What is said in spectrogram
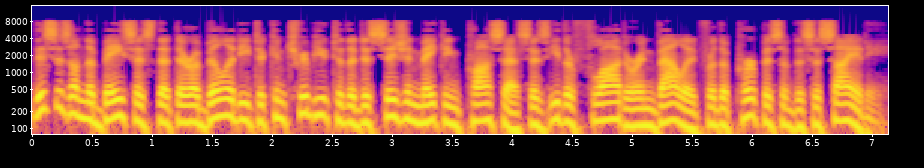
This is on the basis that their ability to contribute to the decision-making process is either flawed or invalid for the purpose of the society.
